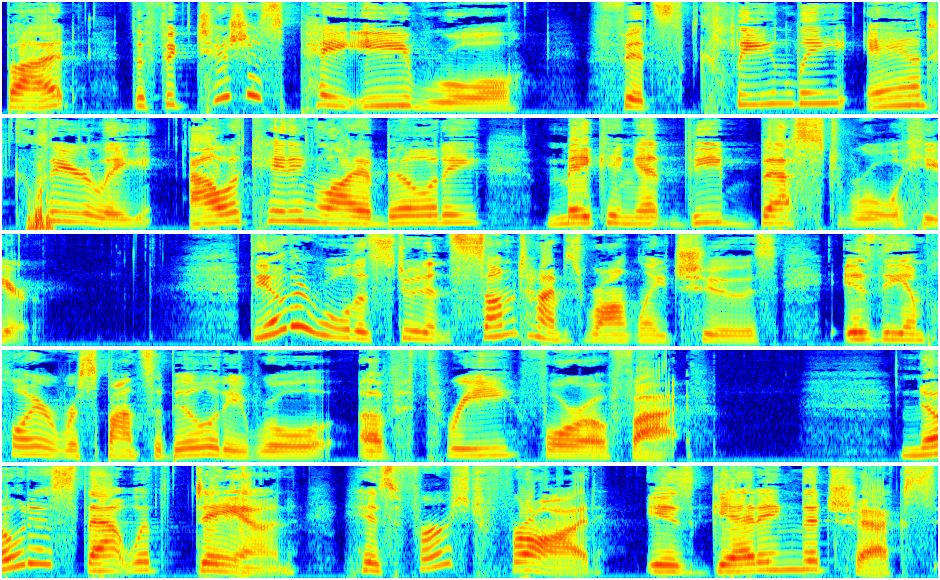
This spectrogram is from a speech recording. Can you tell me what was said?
But the fictitious payee rule fits cleanly and clearly, allocating liability, making it the best rule here. The other rule that students sometimes wrongly choose is the employer responsibility rule of 3405. Notice that with Dan, his first fraud is getting the checks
